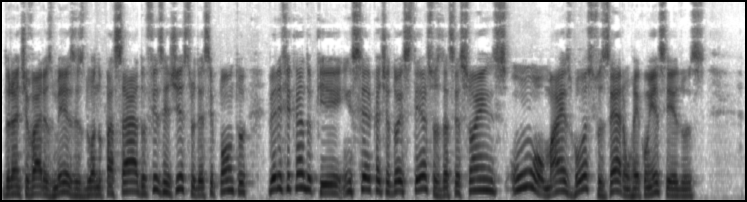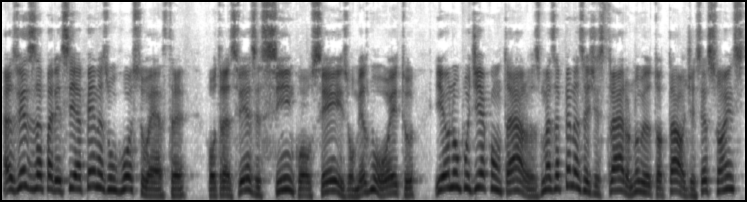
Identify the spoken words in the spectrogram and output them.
Durante vários meses do ano passado, fiz registro desse ponto, verificando que, em cerca de dois terços das sessões, um ou mais rostos eram reconhecidos. Às vezes aparecia apenas um rosto extra, outras vezes cinco ou seis ou mesmo oito, e eu não podia contá-los, mas apenas registrar o número total de sessões,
